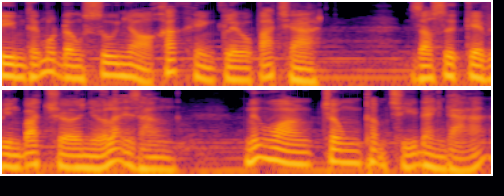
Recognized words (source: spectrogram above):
tìm thấy một đồng xu nhỏ khắc hình Cleopatra, giáo sư Kevin Butcher nhớ lại rằng nữ hoàng trông thậm chí đành đá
